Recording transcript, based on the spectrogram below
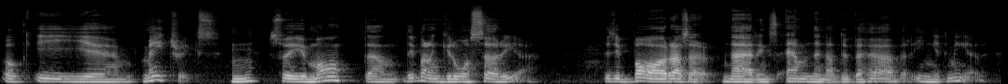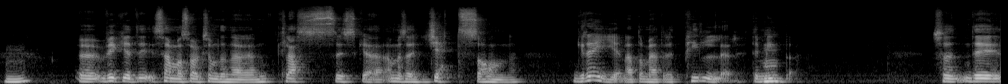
och i eh, Matrix. Mm. Så är ju maten, det är bara en grå sörja. Det är ju bara så här näringsämnena du behöver, inget mer. Mm. Uh, vilket är samma sak som den där klassiska ja, men så här Jetson-grejen. Att de äter ett piller till Mm. middag. Så det,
